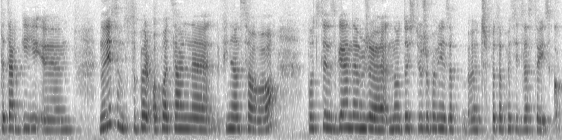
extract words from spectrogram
te targi no nie są super opłacalne finansowo, pod tym względem, że no dość dużo pewnie e, trzeba zapłacić za stoisko.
